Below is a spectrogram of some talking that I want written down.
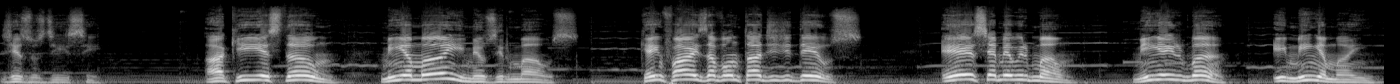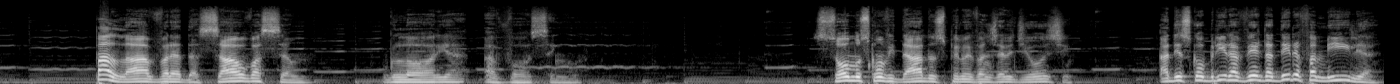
Jesus disse: Aqui estão minha mãe e meus irmãos. Quem faz a vontade de Deus, esse é meu irmão, minha irmã e minha mãe. Palavra da salvação. Glória a vós, Senhor. Somos convidados pelo Evangelho de hoje a descobrir a verdadeira família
